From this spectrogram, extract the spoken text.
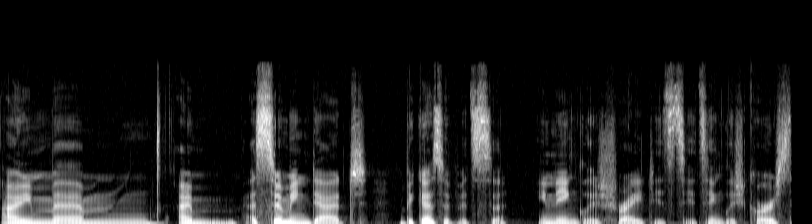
I'm um, I'm assuming that because of its uh, in English, right? It's it's English course.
